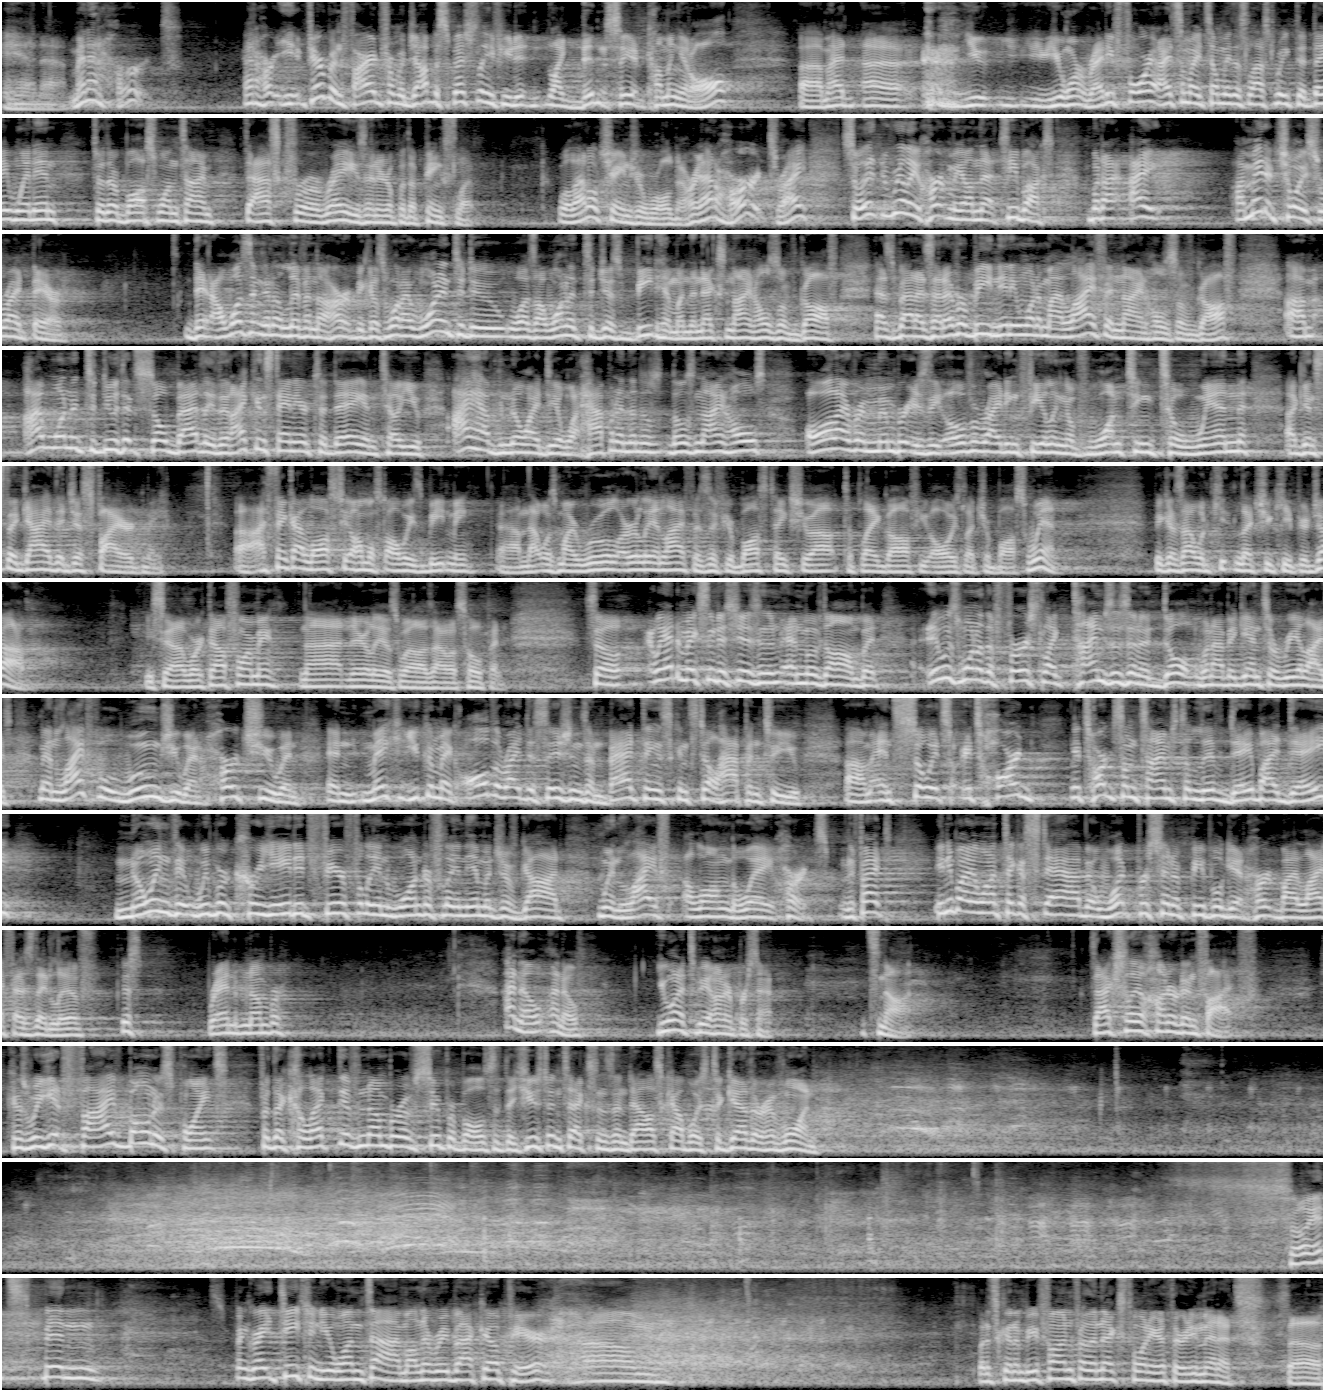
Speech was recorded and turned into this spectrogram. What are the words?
And uh, man, that hurt. That hurt. If you've ever been fired from a job, especially if you didn't, like, didn't see it coming at all? Um, had, uh, you, you, weren't ready for it. I had somebody tell me this last week that they went in to their boss one time to ask for a raise and ended up with a pink slip. Well, that'll change your world now. That hurts, right? So it really hurt me on that tee box. But I, I, I made a choice right there that I wasn't going to live in the hurt because what I wanted to do was I wanted to just beat him in the next nine holes of golf, as bad as I'd ever beaten anyone in my life in nine holes of golf. Um, I wanted to do that so badly that I can stand here today and tell you I have no idea what happened in those, those nine holes. All I remember is the overriding feeling of wanting to win against the guy that just fired me. Uh, I think I lost. He almost always beat me. Um, that was my rule early in life. Is if your boss takes you out to play golf, you always let your boss win, because I would keep, let you keep your job. You see how it worked out for me? Not nearly as well as I was hoping. So we had to make some decisions and moved on. But it was one of the first like times as an adult when I began to realize, man, life will wound you and hurt you and, and make you can make all the right decisions and bad things can still happen to you. Um, and so it's it's hard, it's hard sometimes to live day by day knowing that we were created fearfully and wonderfully in the image of God when life along the way hurts. In fact, anybody want to take a stab at what percent of people get hurt by life as they live? Just random number? I know, I know. You want it to be 100%. It's not. It's actually 105. Because we get five bonus points for the collective number of Super Bowls that the Houston Texans and Dallas Cowboys together have won. So it's been, it's been great teaching you one time. I'll never be back up here. Um, but it's going to be fun for the next 20 or 30 minutes. So,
